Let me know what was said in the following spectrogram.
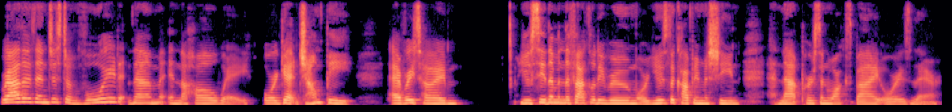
rather than just avoid them in the hallway or get jumpy every time you see them in the faculty room or use the copy machine and that person walks by or is there.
